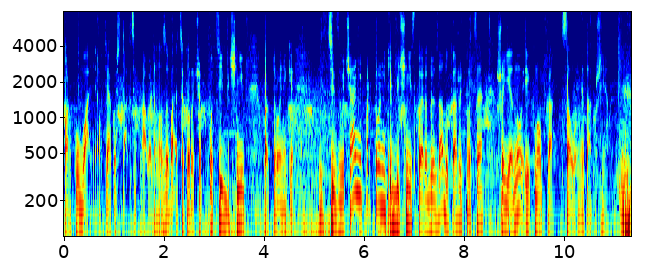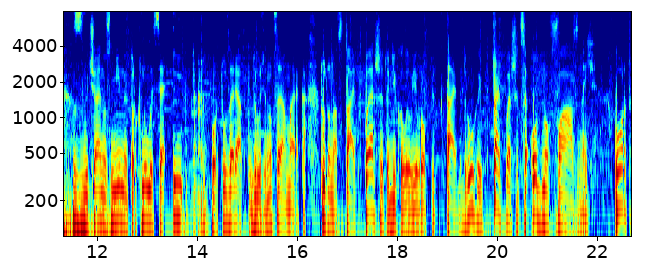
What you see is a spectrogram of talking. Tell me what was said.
паркування. От якось так це правильно називається. Коротше, оці бічні парктроніки. Ці звичайні парктроніки, бічні спереду і ззаду, кажуть про це, що є. Ну і кнопка в салоні також є. Звичайно, зміни торкнулися і порту зарядки. Друзі, ну це Америка. Тут у нас Type перший, тоді коли в Європі Type другий. Type перший це однофазний порт,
